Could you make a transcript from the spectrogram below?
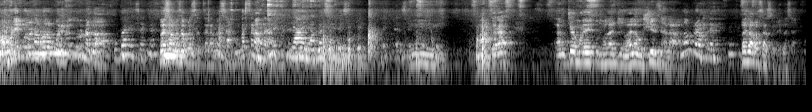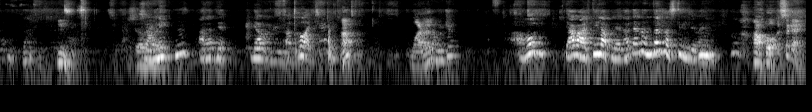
पाहुणे बोलून आम्हाला परक करू नका. उभं राहायचं का? बसा बसा बसा चला बसा. बसा म्हणाले या या बसा बसा. हम्म. माफ करा. आमच्यामुळे तुम्हाला जेवायला उशीर झाला. नो प्रॉब्लेम बसा बसा सगळे बसा. श्रावणी आराध्या या वाढायला. हा? वाढायला म्हणजे? हो. त्या वाढतील आपल्याला बसतील जेवायला. हा हो असं काय?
